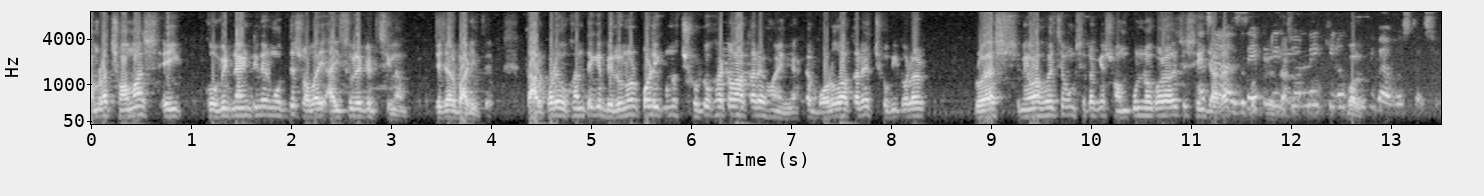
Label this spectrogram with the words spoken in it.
আমরা ছ মাস এই কোভিড নাইন্টিনের মধ্যে সবাই আইসোলেটেড ছিলাম যে যার বাড়িতে। তারপরে ওখান থেকে বেরোনোর পরে কোনো ছোটখাটো আকারে হয়নি একটা বড় আকারে ছবি করার প্রয়াস নেওয়া হয়েছে এবং সেটাকে সম্পূর্ণ করা হয়েছে সেই আচ্ছা জায়গা থেকে ব্যবস্থা ছিল?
